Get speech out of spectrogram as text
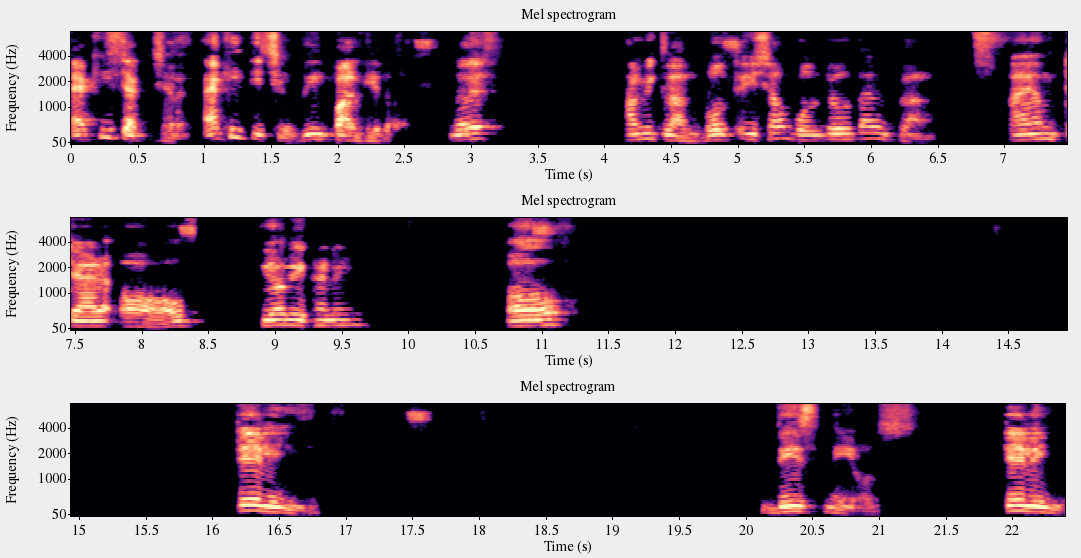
একই চাকরি ছাড়া একই কিছু দুই পাল্টে নাহলে আমি ক্লান্ত, বলতে এইসব বলতে বলতে আমি ক্লান্ত। আই এম টায়ার অফ কি হবে এখানে? Of telling this news. Telling.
